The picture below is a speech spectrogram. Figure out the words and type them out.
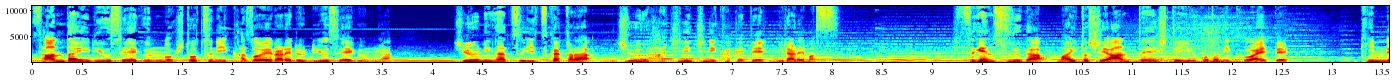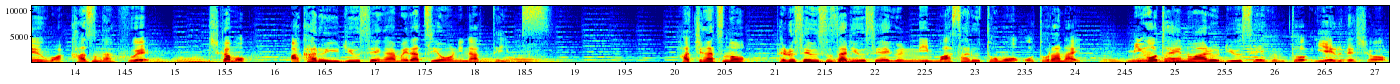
三大流星群の一つに数えられる流星群が12月5日から18日にかけて見られます。出現数が毎年安定していることに加えて近年は数が増えしかも明るい流星が目立つようになっています。8月のペルセウス座流星群に勝るとも劣らない見応えのある流星群と言えるでしょ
